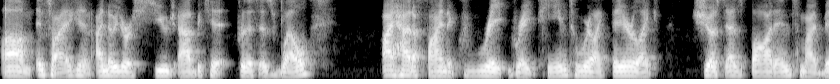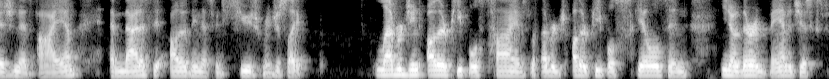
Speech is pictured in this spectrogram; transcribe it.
Um, and so I, again i know you're a huge advocate for this as well. I had to find a great great team to where like they are like just as bought into my vision as i am and that is the other thing that's been huge for me just like leveraging other people's times leverage other people's skills and you know their advantages because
